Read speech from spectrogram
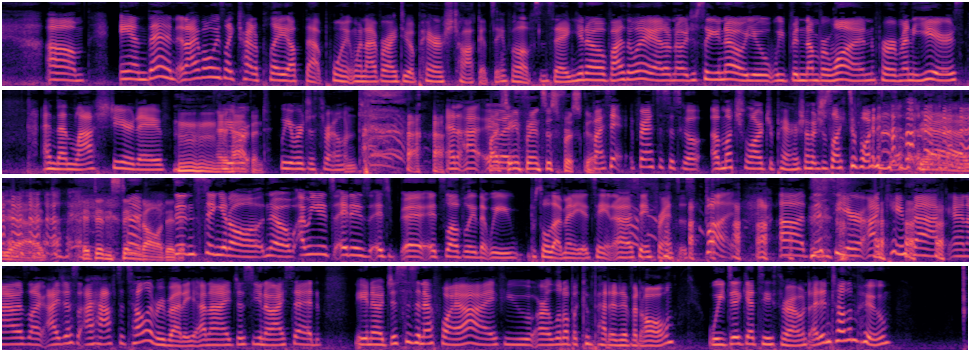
Um, and then, and I've always like try to play up that point whenever I do a parish talk at St. Philip's and saying, you know, by the way, I don't know, just so you know, you we've been number one for many years. And then last year, Dave, mm-hmm, it we happened. Were, we were dethroned. and I, by St. Francis Frisco. By St. Francis Frisco, a much larger parish. I would just like to point out. yeah, yeah. It, it, didn't sting at all, did didn't it? Didn't sting at all. No, I mean it's it is it's uh, it's lovely that we sold that many at St. Uh, St. Francis. but uh, this year I came back and I was like, I just I have to tell everybody, and I just you know I said you know just as an FYI, if you are a little bit competitive at all, we did get dethroned. I didn't tell them who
